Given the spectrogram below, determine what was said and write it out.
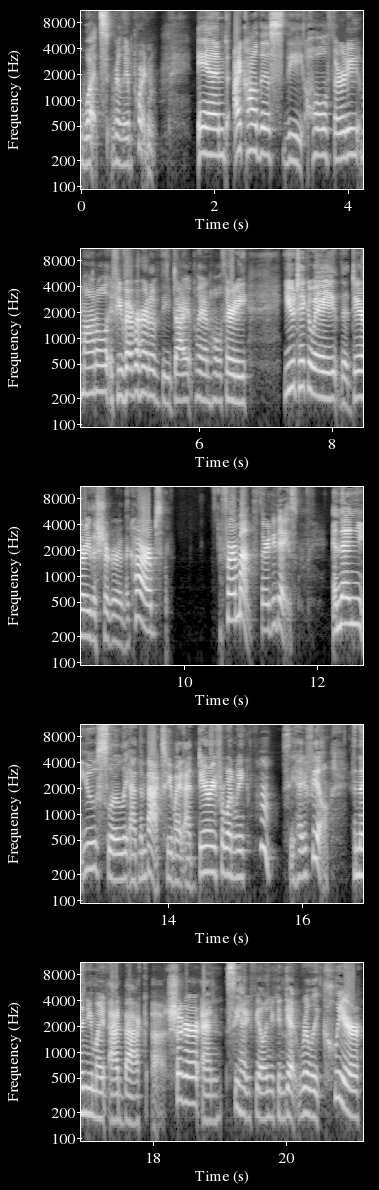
what's really important. And I call this the Whole 30 model. If you've ever heard of the diet plan Whole 30, you take away the dairy, the sugar, and the carbs for a month, 30 days. And then you slowly add them back. So you might add dairy for one week, hmm, see how you feel. And then you might add back uh, sugar and see how you feel. And you can get really clear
